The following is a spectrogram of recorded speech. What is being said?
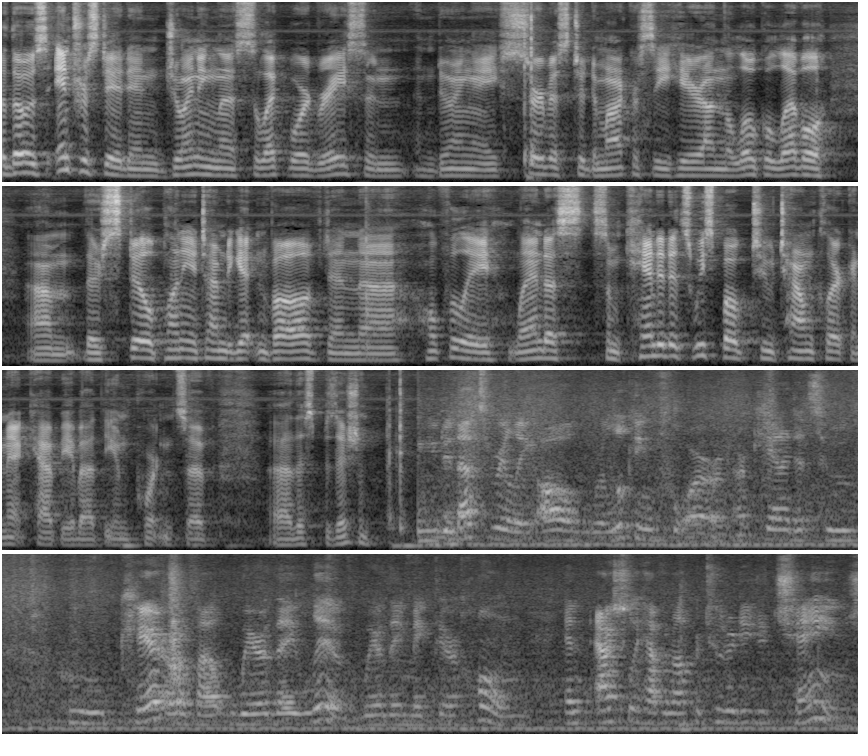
for those interested in joining the Select Board race and, and doing a service to democracy here on the local level, um, there's still plenty of time to get involved and uh, hopefully land us some candidates. We spoke to Town Clerk Annette Cappy about the importance of uh, this position. That's really all we're looking for are candidates who who care about where they live, where they make their home, and actually have an opportunity to change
